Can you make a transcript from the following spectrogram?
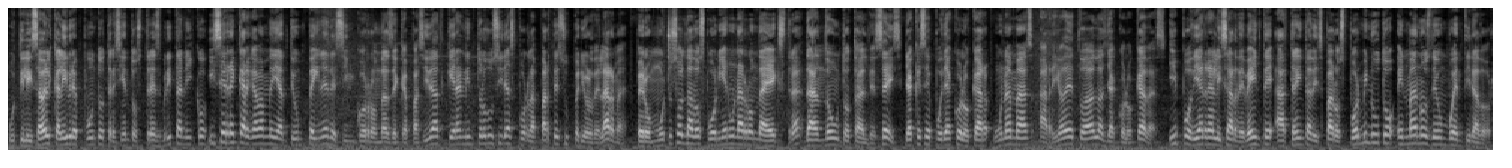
Utilizaba el calibre .303 británico y se recargaba mediante un peine de 5 rondas de capacidad que eran introducidas por la parte superior del arma, pero muchos soldados ponían una ronda extra, dando un total de 6, ya que se podía colocar una más arriba de todas las ya colocadas, y podía realizar de 20 a 30 disparos por minuto en manos de un buen tirador.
